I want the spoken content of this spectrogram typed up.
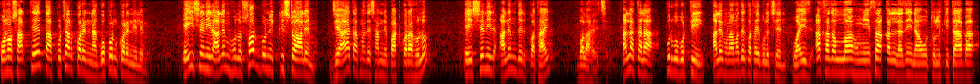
কোনো স্বার্থে তা প্রচার করেন না, গোপন করেন ইলেম। এই শ্রেণির আলেম হলো সর্বনিকৃষ্ট আলেম। যে আয়াত আপনাদের সামনে পাঠ করা হলো, এই শ্রেণির আলেমদের কথাই বলা হয়েছে। আল্লাহ তালা পূর্ববর্তী আলেম আমাদের কথাই বলেছেন, ওয়াইজ আখাদ আল্লাহুল কিতাবা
